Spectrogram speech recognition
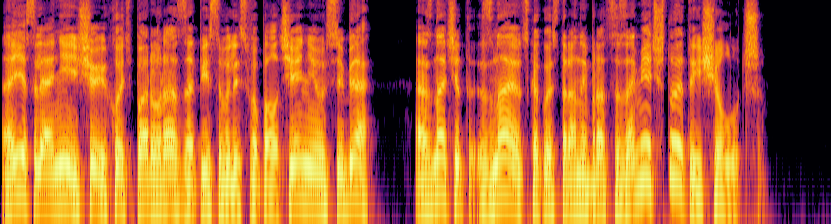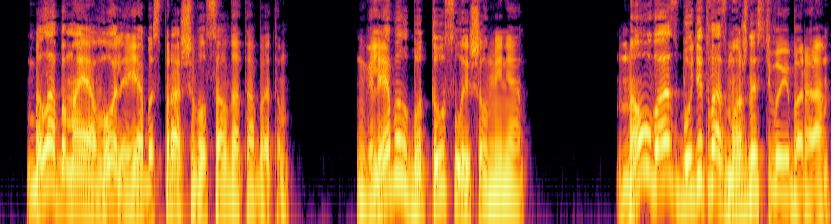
А если они еще и хоть пару раз записывались в ополчение у себя, а значит, знают, с какой стороны браться за меч, то это еще лучше. Была бы моя воля, я бы спрашивал солдат об этом. Глебл будто услышал меня. Но у вас будет возможность выбора.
